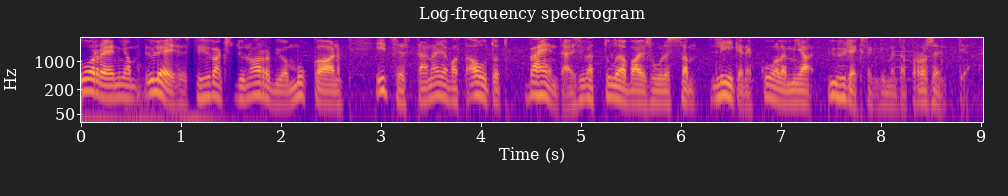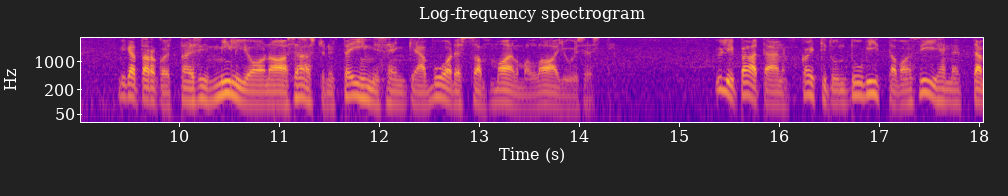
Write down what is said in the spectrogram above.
Tuoreen ja yleisesti hyväksytyn arvion mukaan itsestään ajavat autot vähentäisivät tulevaisuudessa liikennekuolemia 90 prosenttia, mikä tarkoittaisi miljoonaa säästynyttä ihmishenkeä vuodessa maailmanlaajuisesti. Ylipäätään kaikki tuntuu viittavan siihen, että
